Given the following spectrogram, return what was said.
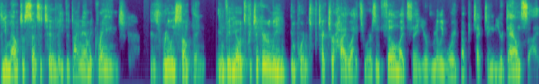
the amount of sensitivity, the dynamic range is really something. In video, it's particularly important to protect your highlights, whereas in film, I'd say you're really worried about protecting your downside.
